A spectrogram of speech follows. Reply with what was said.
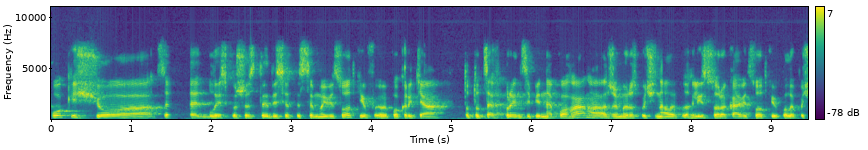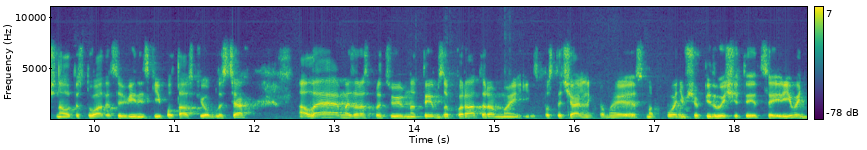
поки що це близько 67% покриття. Тобто, це в принципі непогано, адже ми розпочинали взагалі з 40%, коли починали тестувати це в Вінницькій і Полтавській областях. Але ми зараз працюємо над тим з операторами і з постачальниками смартфонів, щоб підвищити цей рівень,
